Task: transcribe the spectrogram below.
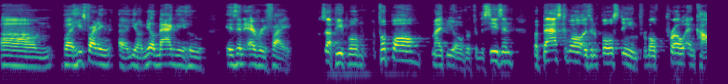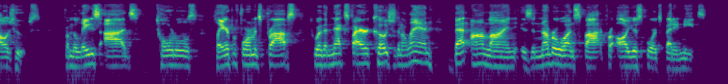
Um, but he's fighting, uh, you know, Neil Magny, who is in every fight. What's up, people? Football might be over for the season, but basketball is in full steam for both pro and college hoops. From the latest odds, totals, player performance props, to where the next fired coach is going to land, Bet Online is the number one spot for all your sports betting needs.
